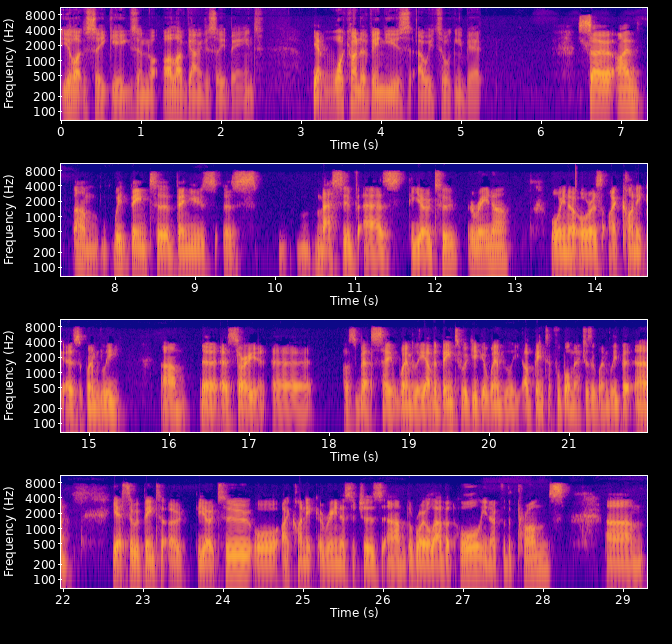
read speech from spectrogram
you like to see gigs, and I love going to see bands, Yep. what kind of venues are we talking about? So I've um, we've been to venues as massive as the O2 Arena, or you know, or as iconic as Wembley. Um, uh, uh, sorry, uh, I was about to say Wembley. I haven't been to a gig at Wembley. I've been to football matches at Wembley, but um, yeah. So we've been to o- the O2 or iconic arenas such as um, the Royal Albert Hall, you know, for the proms. Um,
